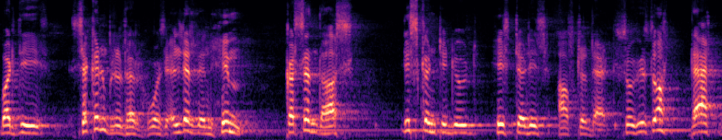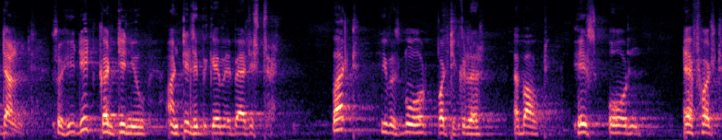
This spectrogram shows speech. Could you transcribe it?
But the second brother, who was elder than him, Karsan Das, discontinued his studies after that. So he was not that dull. So he did continue until he became a barrister. But he was more particular about his own effort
